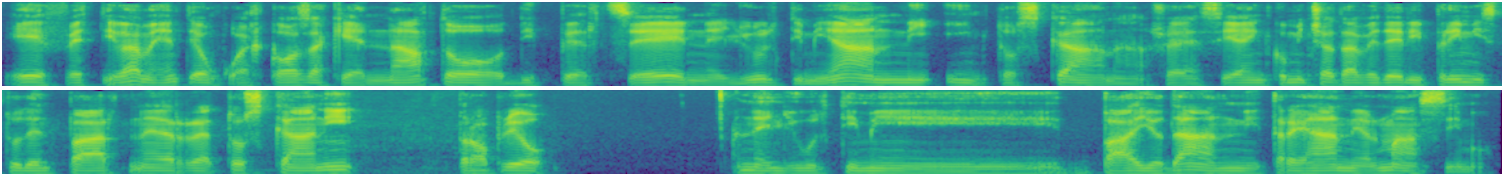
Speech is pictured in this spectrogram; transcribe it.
e effettivamente è un qualcosa che è nato di per sé negli ultimi anni in Toscana, cioè si è incominciato a vedere i primi student partner toscani proprio negli ultimi paio d'anni, tre anni al massimo.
